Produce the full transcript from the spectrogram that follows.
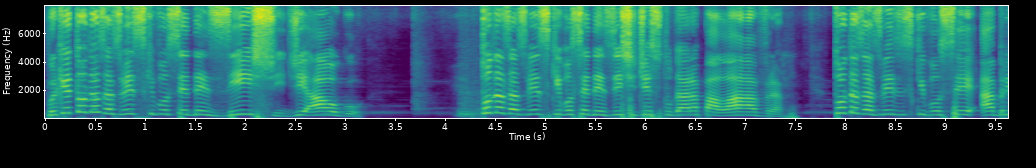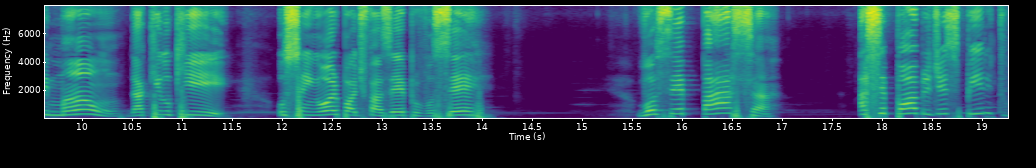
Porque todas as vezes que você desiste de algo, Todas as vezes que você desiste de estudar a palavra, todas as vezes que você abre mão daquilo que o Senhor pode fazer por você, você passa a ser pobre de espírito.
